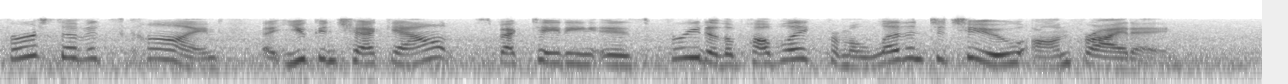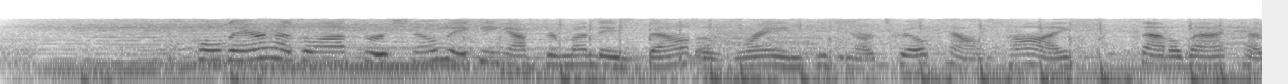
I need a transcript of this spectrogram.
first of its kind that you can check out. Spectating is free to the public from 11 to 2 on Friday. Cold air has allowed for snowmaking after Monday's bout of rain, keeping our trail counts high. Saddleback has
